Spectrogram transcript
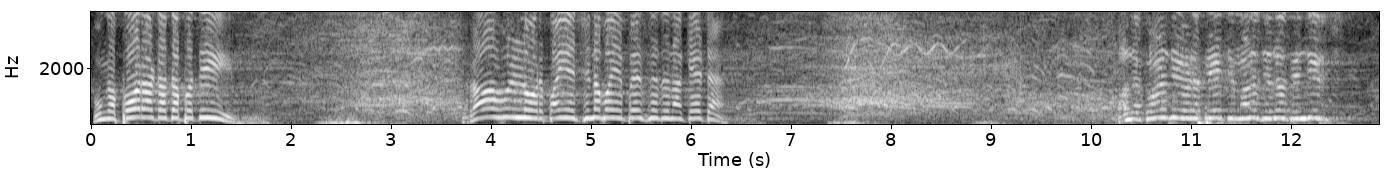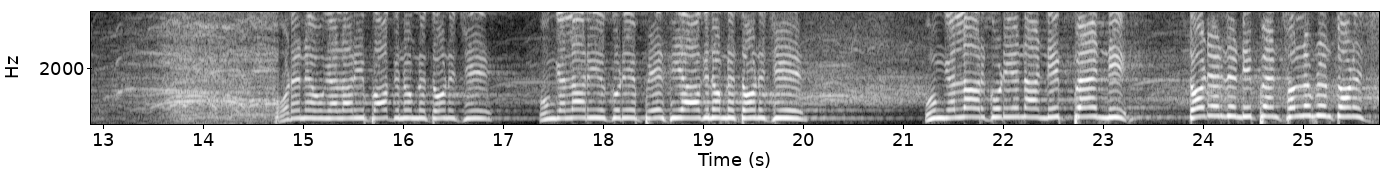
உங்க போராட்டத்தை பத்தி ராகுல்னு ஒரு பையன் சின்ன பையன் பேசினது நான் கேட்டேன். அந்த குழந்தையோட பேச்சு மனசு ஏதோ செஞ்சிருச்சு. உடனே உங்க எல்லாரையும் பார்க்கணும்னு தோணுச்சு. உங்க எல்லாரையும் கூட பேசி ஆகணும்னு தோணுச்சு. உங்க எல்லாரு கூடயும் நான் நிற்பேன் நீ தொடர்ந்து நிற்பேன் சொல்லணும்னு தோணுச்சு.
